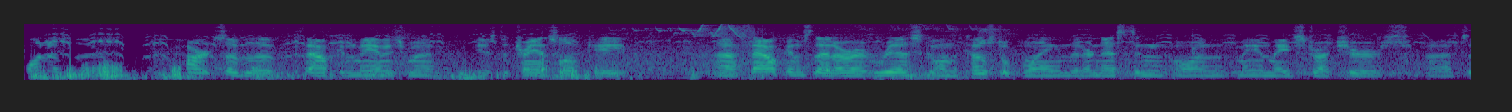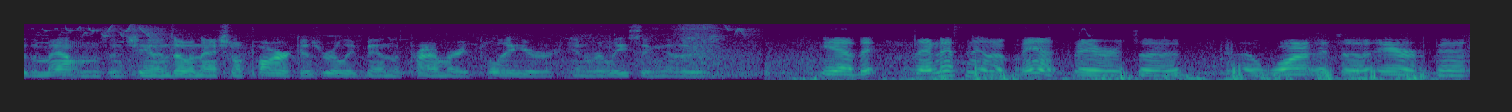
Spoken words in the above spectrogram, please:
One of the parts of the falcon management is to translocate uh, falcons that are at risk on the coastal plain that are nesting on man-made structures uh, to the mountains. And Shenandoah National Park has really been the primary player in releasing those. Yeah, they, they're nesting in a vent there. It's a, a water, it's a air vent.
